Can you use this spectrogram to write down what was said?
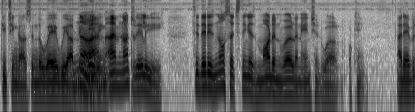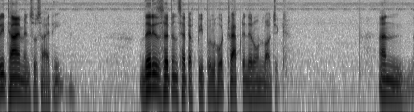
teaching us, in the way we are No, behaving. I'm, I'm not really… See, there is no such thing as modern world and ancient world, okay? At every time in society, there is a certain set of people who are trapped in their own logic. And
